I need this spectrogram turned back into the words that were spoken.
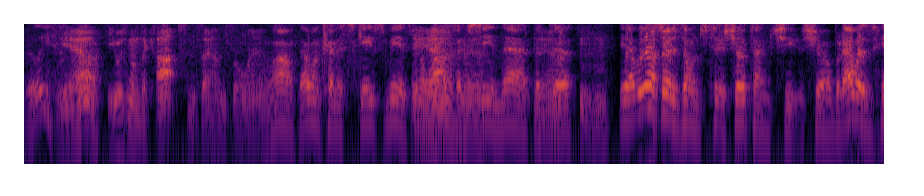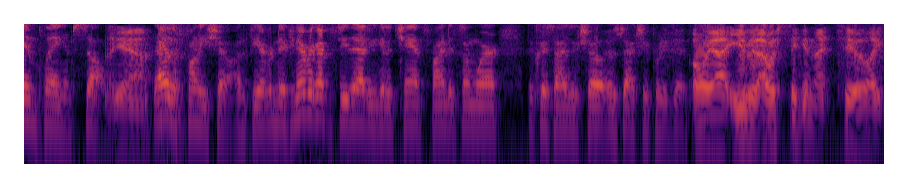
Really? Yeah, he was one of the cops in Silence of the Lambs. Wow, that one kind of escapes me. It's been a while since I've yeah. seen that, but Yeah, uh, mhm. yeah, we also had his own Showtime show, but that was him playing himself. Yeah, that was yeah. a funny show. And if you ever if you never got to see that and you get a chance, find it somewhere. The Chris Isaak show it was actually pretty good. Oh yeah, even I was thinking that too. Like,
